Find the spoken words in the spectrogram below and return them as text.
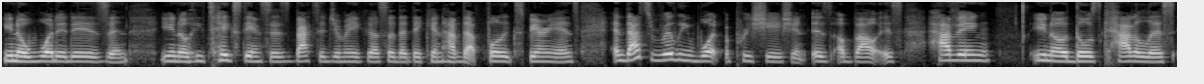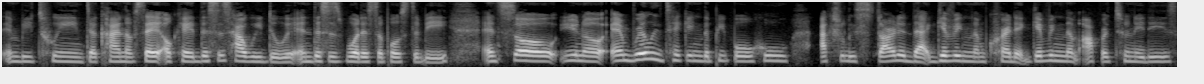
you know, what it is, and you know, he takes dancers back to Jamaica so that they can have that full experience. And that's really what appreciation is about: is having you know, those catalysts in between to kind of say, okay, this is how we do it and this is what it's supposed to be. And so, you know, and really taking the people who actually started that, giving them credit, giving them opportunities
